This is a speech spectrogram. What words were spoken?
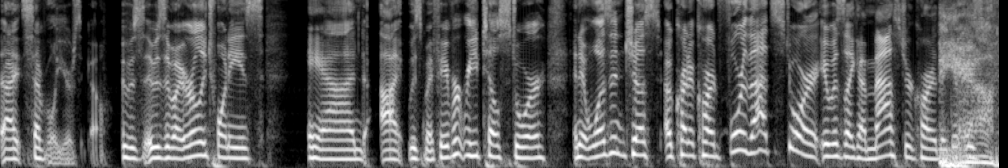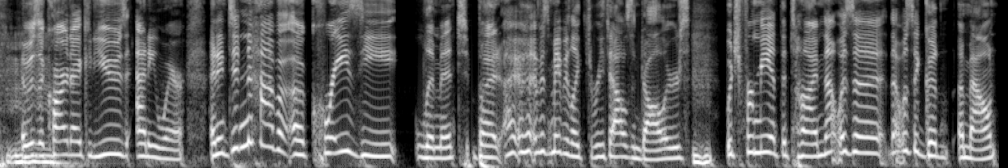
uh, several years ago. It was it was in my early twenties, and I it was my favorite retail store. And it wasn't just a credit card for that store. It was like a Mastercard. Like it was it was a card I could use anywhere, and it didn't have a, a crazy limit, but I, it was maybe like three dollars, which for me at the time that was a that was a good amount.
